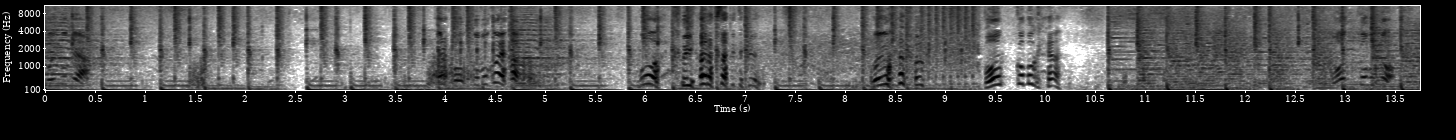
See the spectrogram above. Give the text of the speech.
ういうことや。これボッコボコや。もう食い荒らされてる。こういうこと？ボッコボコや。ボッコボコ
